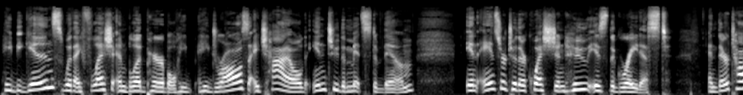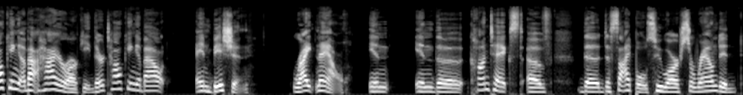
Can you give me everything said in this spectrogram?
he begins with a flesh and blood parable. He he draws a child into the midst of them in answer to their question, who is the greatest? And they're talking about hierarchy. They're talking about ambition right now in in the context of the disciples who are surrounded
